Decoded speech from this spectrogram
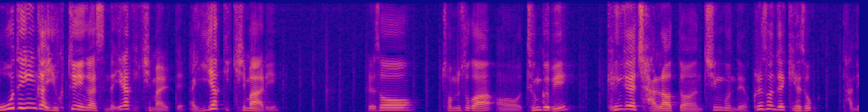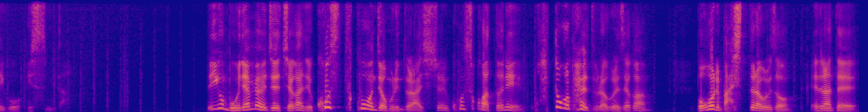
5등인가 6등인가 했습니다 1학기 기말 때 아, 2학기 기말이 그래서 점수가 어, 등급이 굉장히 잘 나왔던 친구인데요 그래서 이제 계속 다니고 있습니다. 이건 뭐냐면 이제 제가 이제 코스트코 원자 어머님들 아시죠? 코스트코 왔더니 핫도그를 팔더라고요. 그래서 제가 먹으니 맛있더라고요. 그래서 애들한테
